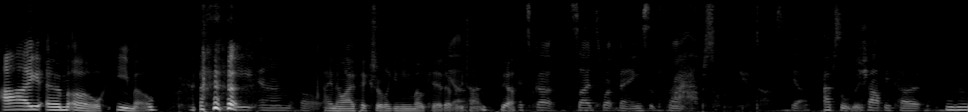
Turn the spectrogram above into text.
I M O, emo. E-M-O. I know I picture like an emo kid every Yeah. time. Yeah. It's got side swept bangs at the front. Absolutely, it does. Yeah. Absolutely. Choppy cut. Mm-hmm.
